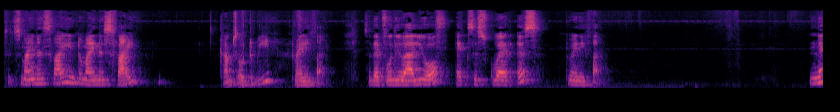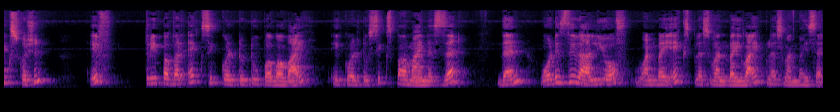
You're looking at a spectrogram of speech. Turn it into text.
So it's minus 5 into minus 5 comes out to be 25. So therefore the value of x square is 25. Next question. If 3 power x equal to 2 power y equal to 6 power minus z, then what is the value of 1 by x plus 1 by y plus 1 by z?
